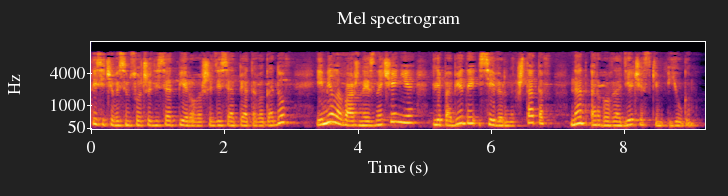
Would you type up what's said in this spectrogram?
1861-65 годов, имела важное значение для победы Северных Штатов над рабовладельческим югом.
